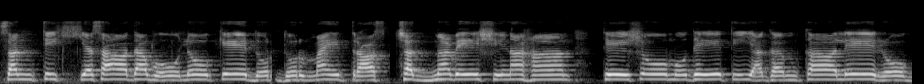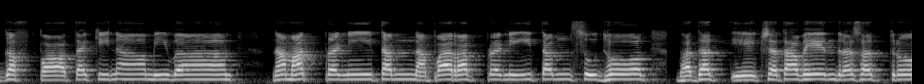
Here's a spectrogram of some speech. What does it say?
सन्ति ह्यसाधवो लोके दुर्दुर्मैत्राश्छद्मवेषिणः तेषो मुदेति अगं काले रोगः पातकिनामिव न मत्प्रणीतं न परप्रणीतं सुधो वदत्येक्षतवेन्द्रशत्रो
